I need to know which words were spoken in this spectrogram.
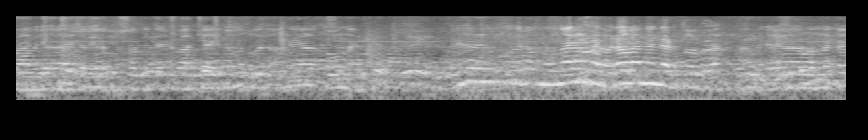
ഫാമിലിപരമായ ചെറിയൊരു പ്രശ്നത്തിന്റെ ബാക്കിയായിരിക്കും അങ്ങനെയാണ് തോന്നുന്നത് ഒരു മൂന്നാലുണ്ടായിരുന്നു ഒരാൾ തന്നെ എന്റെ അടുത്ത് വന്നത്. അവർ വന്നിട്ട്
